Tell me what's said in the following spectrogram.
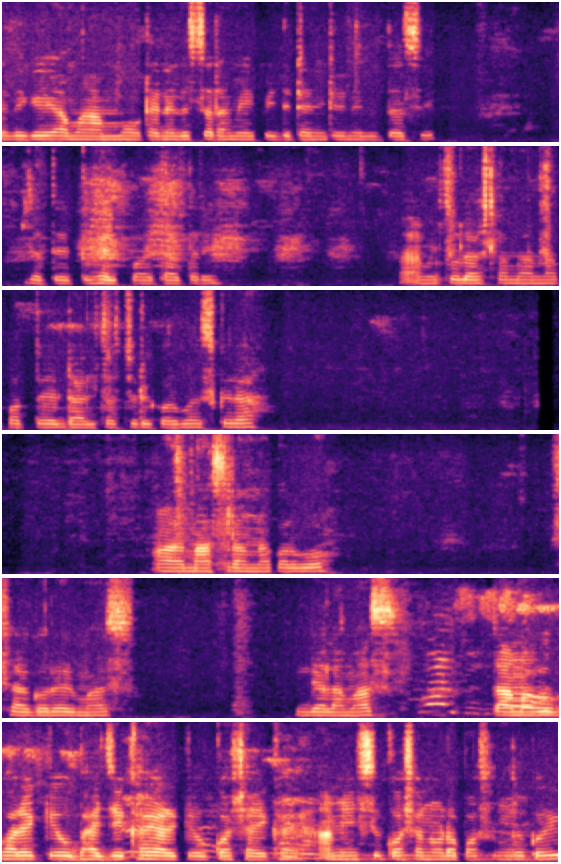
এদিকে আমার আম্মু টেনে দিচ্ছে আর আমি এই পিঠে টেনে টেনে দিতে আসি যাতে একটু হেল্প হয় তাড়াতাড়ি। আমি চলে আসলাম রান্না করতে। ডাল চচ্চড়ি করব আজকে আর মাছ রান্না করব। সাগরের মাছ, ডেলা মাছ। তা আমাকে ঘরে কেউ ভাজে খায় আর কেউ কষাই খায়। আমি কষানোটা পছন্দ করি।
